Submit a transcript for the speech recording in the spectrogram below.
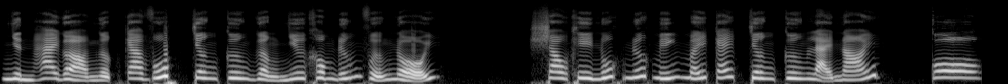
Nhìn hai gò ngực ca vút, chân cương gần như không đứng vững nổi. Sau khi nuốt nước miếng mấy cái chân cương lại nói Cô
